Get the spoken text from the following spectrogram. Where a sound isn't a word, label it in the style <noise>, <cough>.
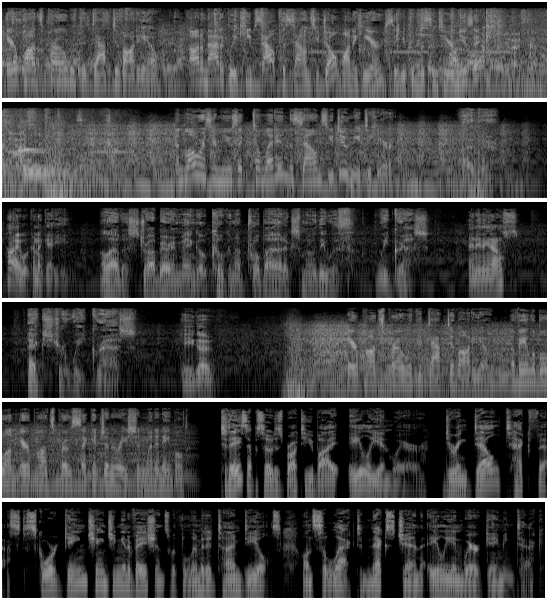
AirPods Pro with adaptive audio automatically keeps out the sounds you don't want to hear so you can listen to your music and lowers your music to let in the sounds you do need to hear. Hi there. Hi, what can I get you? I'll have a strawberry mango coconut probiotic smoothie with wheatgrass. Anything else? Extra wheatgrass. Here you go. AirPods Pro with adaptive audio. Available on AirPods Pro second generation when enabled. Today's episode is brought to you by Alienware. During Dell Tech Fest, score game changing innovations with limited time deals on select next gen Alienware gaming tech.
